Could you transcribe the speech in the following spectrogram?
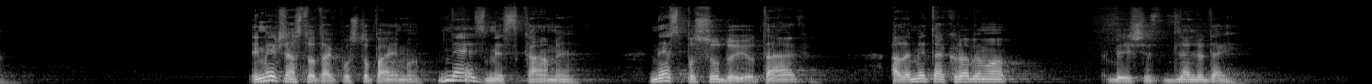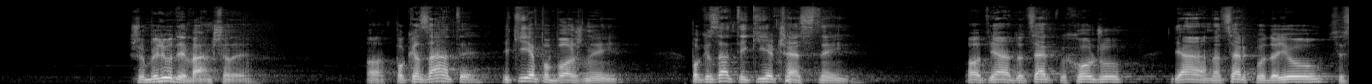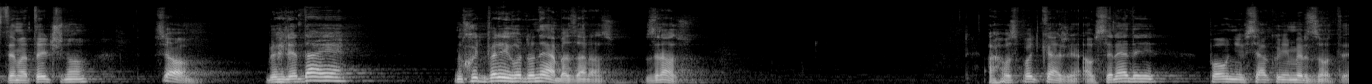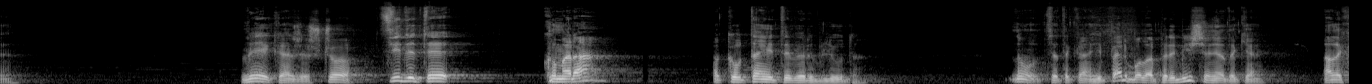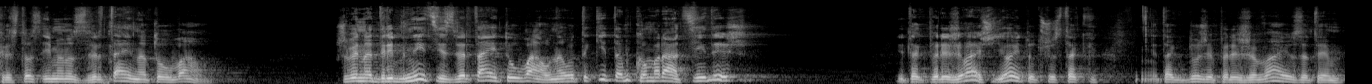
І ми часто так поступаємо не з мисками, не з посудою, так? Але ми так робимо більше для людей. Щоб люди бачили, О, показати, який я побожний, показати, який я чесний. От я до церкви ходжу, я на церкву даю систематично. Все, виглядає. Ну, хоч бери його до неба зараз, зразу. А Господь каже, а всередині повні всякої мерзоти. Ви каже, що цідите комара, а ковтаєте верблюда. Ну, це така гіпербола, перебільшення таке. Але Христос іменно звертає на то увагу. Що ви на дрібниці звертаєте увагу на отакі там комара цідиш і так переживаєш, йой, тут щось так, так дуже переживаю за тим,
